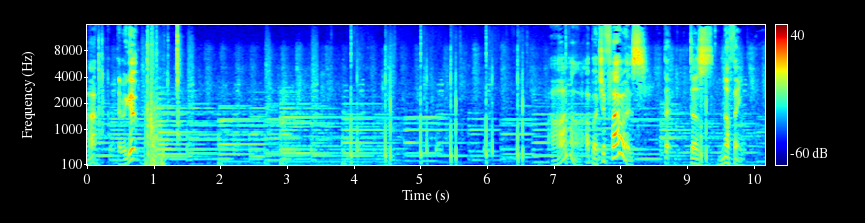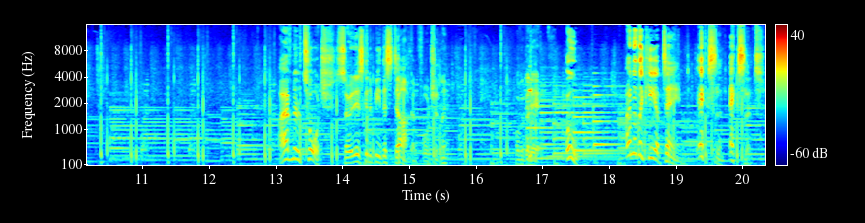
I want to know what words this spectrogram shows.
Ah, there we go. Ah, a bunch of flowers. That does nothing. I have no torch, so it is going to be this dark, unfortunately. What we got here? Oh, another key obtained. Excellent, excellent.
